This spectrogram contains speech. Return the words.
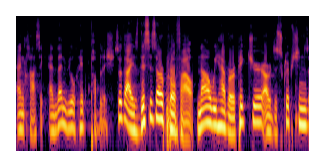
and classic. And then we'll hit publish. So guys, this is our profile. Now we have our picture, our descriptions,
